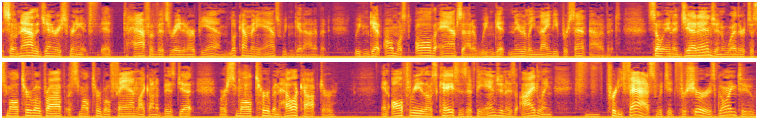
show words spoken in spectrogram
so now the generator's spinning at, at half of its rated RPM. Look how many amps we can get out of it. We can get almost all the amps out of it. We can get nearly 90% out of it. So in a jet engine, whether it's a small turboprop, a small turbo fan like on a bizjet, or a small turbine helicopter, in all three of those cases, if the engine is idling f- pretty fast, which it for sure is going to,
